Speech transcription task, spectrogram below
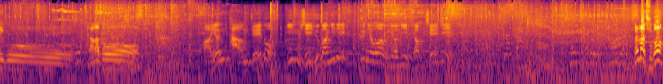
어이구 나가서. 과연 다음 주에도 임시 유방일이 그녀와 우연히 겹칠지. 설마 죽어?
